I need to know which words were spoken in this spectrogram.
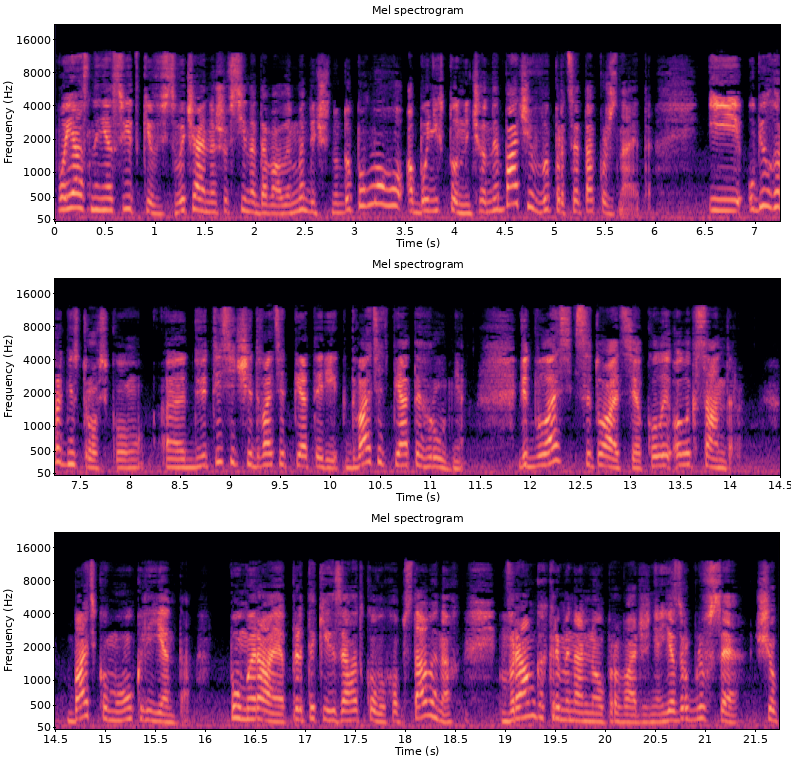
Пояснення свідків, звичайно, що всі надавали медичну допомогу, або ніхто нічого не бачив. Ви про це також знаєте. І у Білгород-Дністровському е, 2025 рік, 25 грудня, відбулася ситуація, коли Олександр, батько мого клієнта, помирає при таких загадкових обставинах в рамках кримінального провадження. Я зроблю все, щоб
